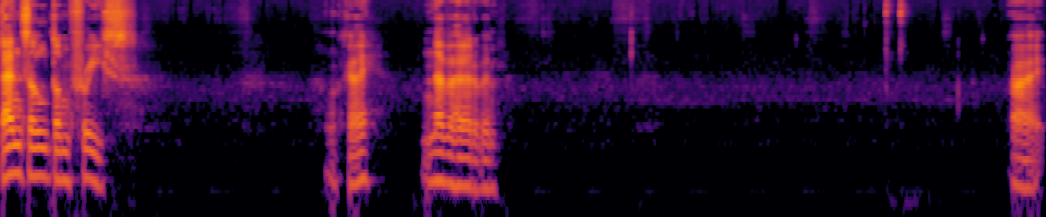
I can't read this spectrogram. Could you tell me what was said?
Denzel Dumfries. Okay. Never heard of him. Right.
